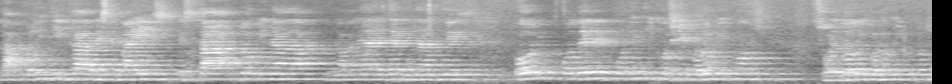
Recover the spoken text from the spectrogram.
la política de este país está dominada de una manera determinante por poderes políticos y económicos, sobre todo económicos,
